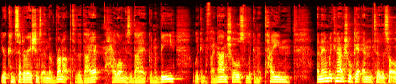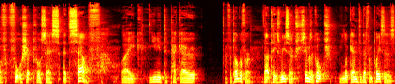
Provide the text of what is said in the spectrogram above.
your considerations in the run up to the diet. How long is the diet going to be? Looking at financials, looking at time, and then we can actually get into the sort of photo shoot process itself. Like you need to pick out a photographer. That takes research. Same as a coach. Look into different places.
